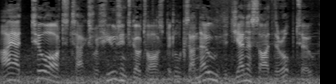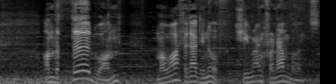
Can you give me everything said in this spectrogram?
I had two heart attacks refusing to go to hospital because I know the genocide they're up to. On the third one, my wife had had enough. She rang for an ambulance.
